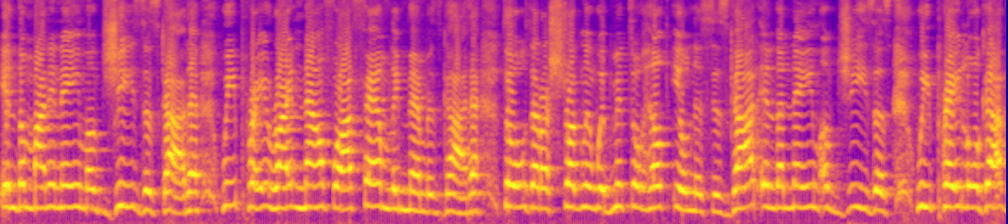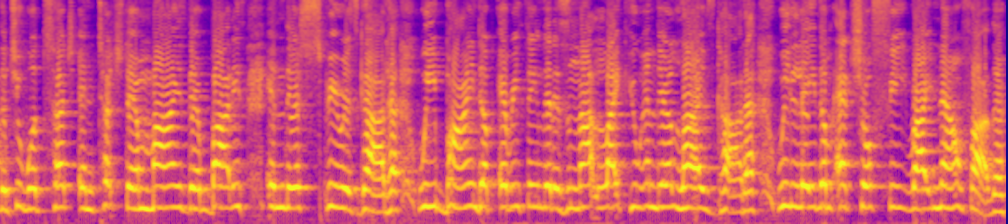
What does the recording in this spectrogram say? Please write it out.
in the mighty name of Jesus, God. We pray right now for our family members, God. Those that are struggling with mental health illnesses, God, in the name of Jesus. We pray, Lord God, that you will touch and touch their minds, their bodies, and their spirits, God. We bind up everything that is not like you in their lives, God. We lay them at your feet right now, Father.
